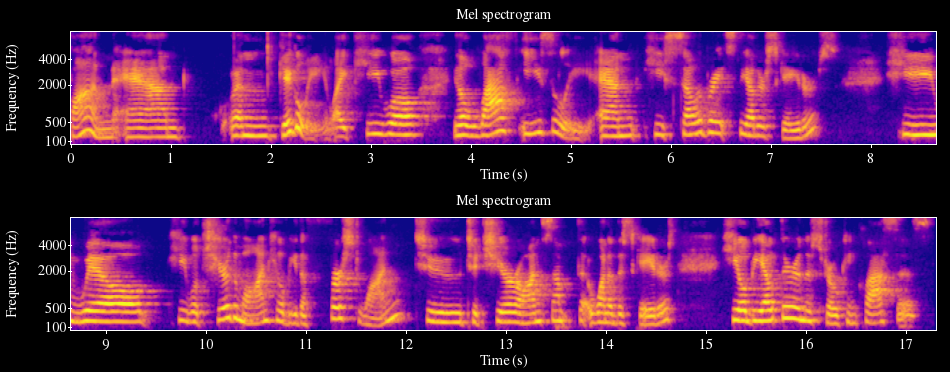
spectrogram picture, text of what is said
fun and and giggly. Like he will, he'll laugh easily, and he celebrates the other skaters. He will he will cheer them on. He'll be the first one to to cheer on some one of the skaters. He'll be out there in the stroking classes.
